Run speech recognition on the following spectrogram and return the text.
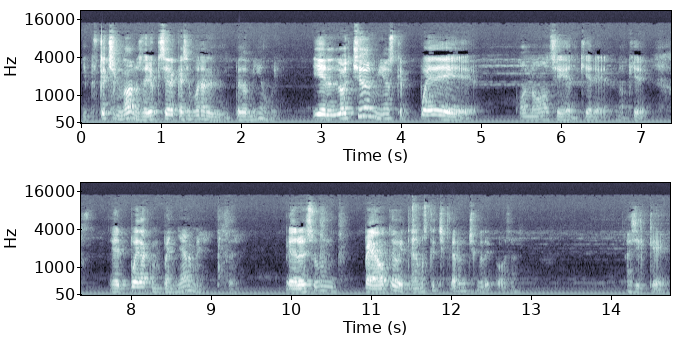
Y pues qué chingón, o sea, yo quisiera que así fuera el pedo mío, güey. Y el, lo chido mío es que puede o no, si él quiere, no quiere. Él puede acompañarme. Pero es un pedote, y Tenemos que checar un chingo de cosas. Así que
